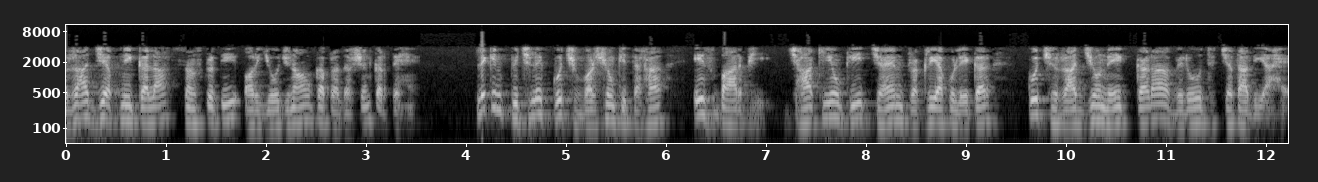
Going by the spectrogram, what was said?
राज्य अपनी कला, संस्कृति और योजनाओं का प्रदर्शन करते हैं। लेकिन पिछले कुछ वर्षों की तरह इस बार भी झांकियों की चयन प्रक्रिया को लेकर कुछ राज्यों ने कड़ा विरोध जता दिया है।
